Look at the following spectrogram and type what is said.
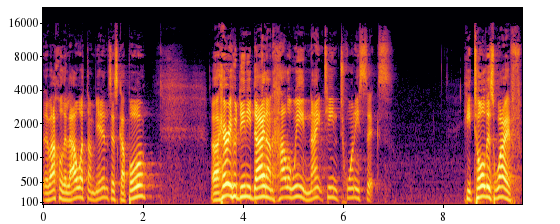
debajo del agua también se escapó. Uh, Harry Houdini died on Halloween 1926. He told his wife,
